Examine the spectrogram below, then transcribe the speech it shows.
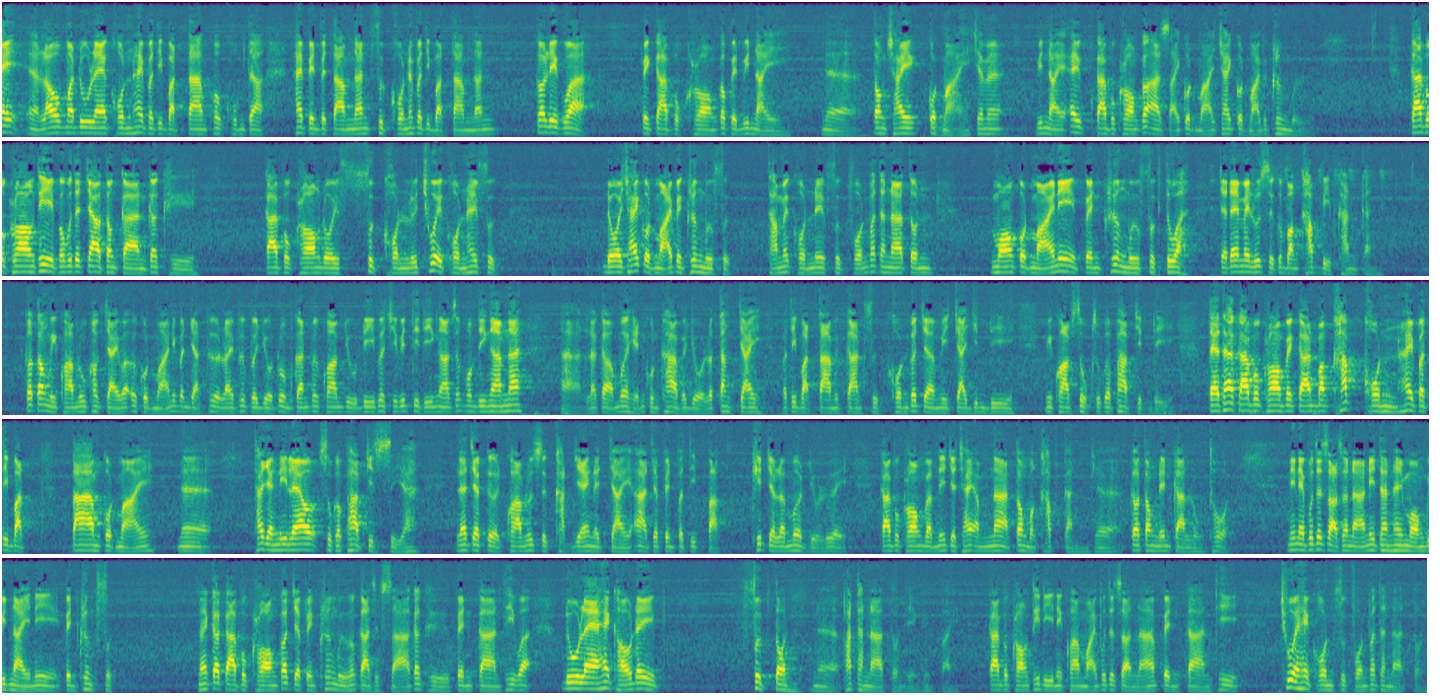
เรามาดูแลคนให้ปฏิบัติตามควบคุมตา ให้เป็นไปตามนั้น ฝึกคนให้ปฏิบัติตามนั้น ก็เรียกว่าเป็นการปกครองก็เป็นวินัยเนี่ยต้องใช้กฎหมายใช่ไหมวินัยไอ้การปกครองก็อาศัยกฎหมาย ใช้กฎหมายเป็นเครื่องมือ การปกครองที่พระพุทธเจ้าต้องการก็คือการปกครองโดยฝึกคนหรือช่วยคนให้ฝึก โดยใช้กฎหมายเป็นเครื่องมือฝึกทำให้คนในฝึกฝนพัฒนาตน มองกฎหมายนี่เป็นเครื่องมือฝึกตัว จะได้ไม่รู้สึกว่าบังคับบีบคั้นกัน ก็ต้องมีความรู้เข้าใจว่าเออกฎหมายนี่บัญญัติเพื่ออะไรเพื่อประโยชน์ร่วมกัน เพื่อความอยู่ดีเพื่อชีวิตที่ดีงามสังคมดีงามนะอ่าแล้วก็เมื่อเห็นคุณค่าประโยชน์แล้วตั้งใจปฏิบัติตามเป็นการฝึกคนก็จะมีใจยินดี มีความสุขสุขภาพจิตดี แต่ถ้าการปกครองเป็นการบังคับคนให้ปฏิบัติตามกฎหมายนะ ถ้าอย่างนี้แล้วสุขภาพจิตเสีย และจะเกิดความรู้สึกขัดแย้งในใจ อาจจะเป็นปฏิปักษ์คิดจะละเมิดอยู่เรื่อย การปกครองแบบนี้จะใช้อำนาจต้องบังคับกันใช่ก็ต้องเน้นการลงโทษ นี่ในพุทธศาสนานี่ท่านให้มองวินัยนี่เป็นเครื่องฝึกนั้นก็การปกครองก็จะเป็นเครื่องมือของการศึกษาก็คือเป็นการที่ว่าดูแลให้เขาได้ฝึกตนนะพัฒนาตนเองขึ้นไป การปกครองที่ดีในความหมายพุทธศาสนาเป็นการที่ช่วยให้คนฝึกฝนพัฒนาตน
